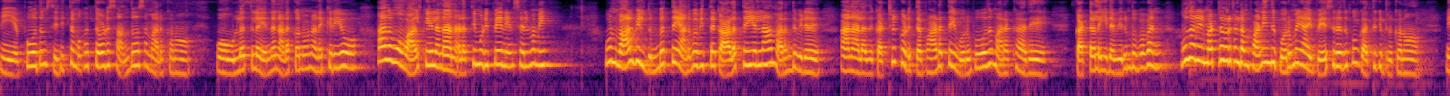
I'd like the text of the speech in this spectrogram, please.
நீ எப்போதும் சிரித்த முகத்தோடு சந்தோஷமாக இருக்கணும். உன் உள்ளத்தில் என்ன நடக்கணும்னு நினைக்கிறியோ அதை உன் வாழ்க்கையில் நான் நடத்தி முடிப்பேன் என் செல்வமே. உன் வாழ்வில் துன்பத்தை அனுபவித்த காலத்தையெல்லாம் மறந்துவிடு. ஆனால் அது கற்றுக் கொடுத்த பாடத்தை ஒருபோதும் மறக்காதே. கட்டளையிட விரும்புபவன் முதலில் மற்றவர்களிடம் பணிந்து பொறுமையாய் பேசுறதுக்கும் கற்றுக்கிட்டு இருக்கணும் நீ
